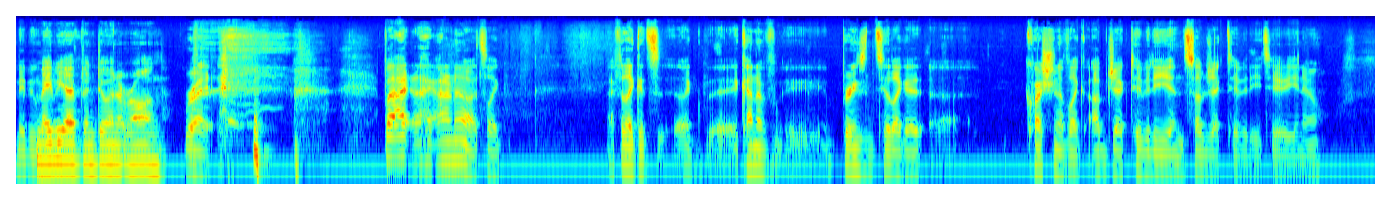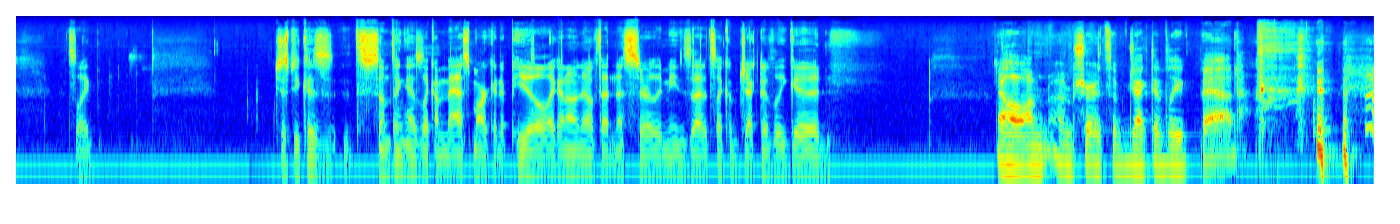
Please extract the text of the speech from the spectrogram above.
maybe maybe I've been doing it wrong. Right. but I, I, I don't know. It's like I feel like it's like it kind of brings into like a, a question of like objectivity and subjectivity too. You know, it's like just because something has like a mass market appeal, like I don't know if that necessarily means that it's like objectively good. Oh, I'm I'm sure it's objectively bad.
